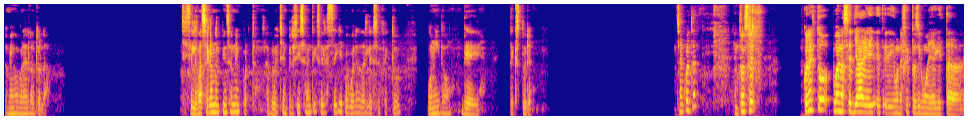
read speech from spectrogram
Lo mismo para el otro lado. Si se les va secando el pincel no importa. Aprovechen precisamente que se les seque para poder darle ese efecto bonito de textura. ¿Se dan cuenta? Entonces, con esto pueden hacer ya eh, este, un efecto así como ya que está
